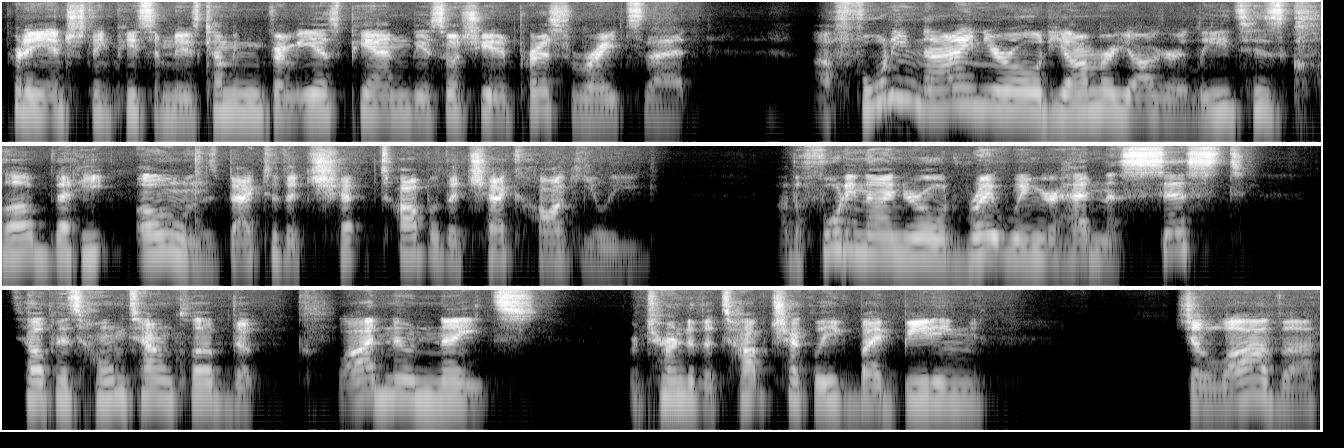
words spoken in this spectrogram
pretty interesting piece of news coming from ESPN. The Associated Press writes that a 49 year old Jaromir Jagr leads his club that he owns back to the che- top of the Czech Hockey League. Uh, the 49 year old right winger had an assist to help his hometown club, the Kladno Knights, return to the top Czech league by beating Jalava,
